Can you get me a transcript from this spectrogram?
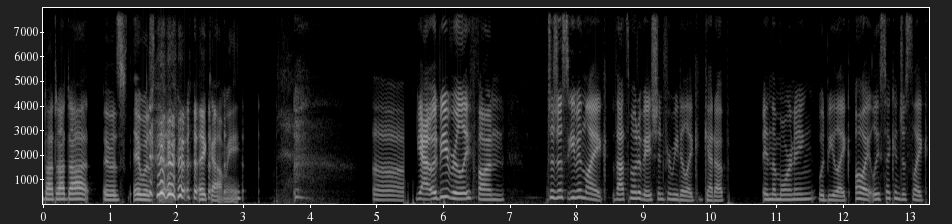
dot dot dot. It was it was good. it got me. uh yeah it would be really fun to just even like that's motivation for me to like get up in the morning would be like oh at least i can just like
